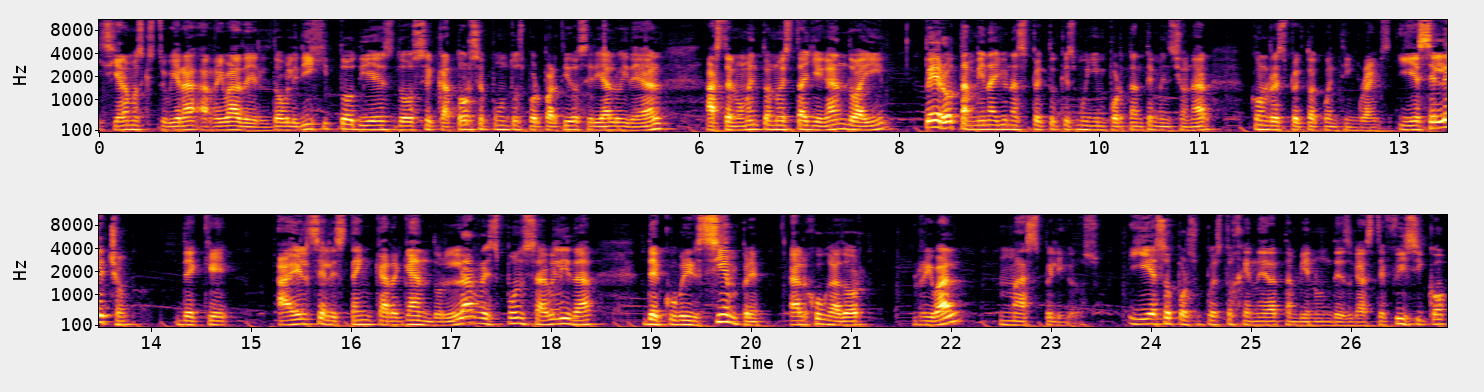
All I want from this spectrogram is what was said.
Quisiéramos que estuviera arriba del doble dígito, 10, 12, 14 puntos por partido sería lo ideal. Hasta el momento no está llegando ahí, pero también hay un aspecto que es muy importante mencionar con respecto a Quentin Grimes y es el hecho de que a él se le está encargando la responsabilidad de cubrir siempre al jugador rival más peligroso. Y eso por supuesto genera también un desgaste físico,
